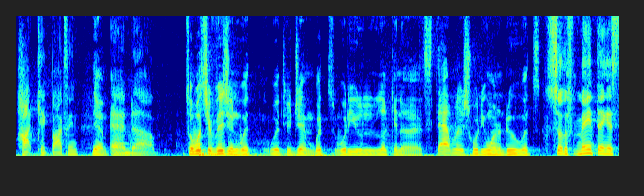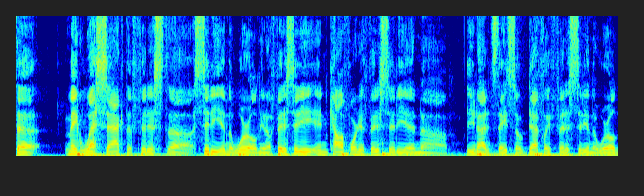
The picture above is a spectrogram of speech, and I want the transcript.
hot kickboxing, yeah. and uh, So what's your vision with with your gym? What's what are you looking to establish? What do you want to do? What's So the f- main thing is to make West Sac the fittest uh, city in the world. You know, fittest city in California, fittest city in uh, the United States. So definitely fittest city in the world.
